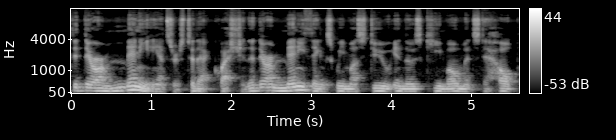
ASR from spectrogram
that there are many answers to that question, that there are many things we must do in those key moments to help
